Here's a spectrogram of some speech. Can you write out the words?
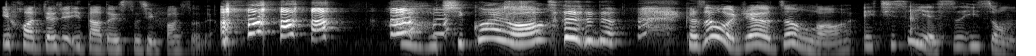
一换掉就一大堆事情发生了。好奇怪哦，真的。可是我觉得这种哦，哎，其实也是一种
